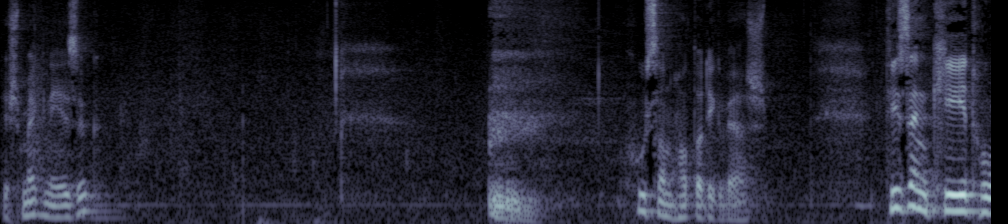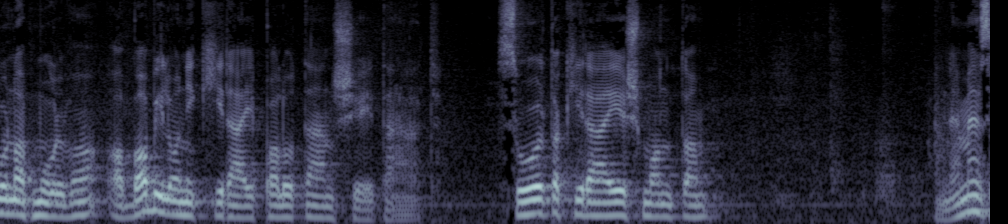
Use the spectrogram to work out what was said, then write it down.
és megnézzük, 26. vers. Tizenkét hónap múlva a babiloni király palotán sétált. Szólt a király és mondta, nem ez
